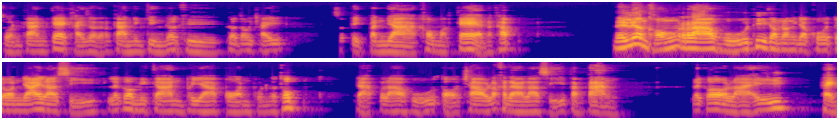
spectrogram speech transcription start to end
ส่วนการแก้ไขสถานการณ์จริง ๆ ก็คือก็ต้องใช้สติปัญญาเข้ามาแก้นะครับ ในเรื่องของราหูที่กำลังจะโคจรย้ายราศีแล้วก็มีการพยากรณ์ผลกระทบ จากราหูต่อชาวลัคนาราศีต่างๆ แล้วก็หลายแห่ง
